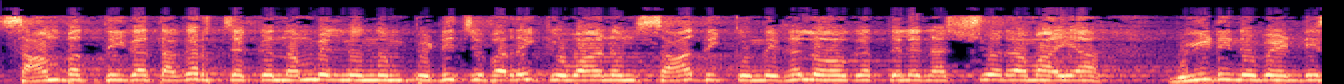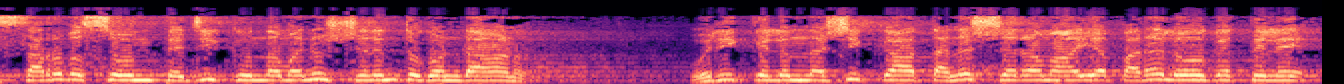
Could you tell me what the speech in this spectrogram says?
സാമ്പത്തിക തകർച്ചയ്ക്ക് നമ്മിൽ നിന്നും പിടിച്ചു പറിക്കുവാനും സാധിക്കും ഇഹലോകത്തിലെ നശ്വരമായ വീടിനു വേണ്ടി സർവസ്വവും ത്യജിക്കുന്ന മനുഷ്യൻ എന്തുകൊണ്ടാണ്? ഒരിക്കലും നശിക്കാത്ത അനശ്വരമായ പരലോകത്തിലെ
